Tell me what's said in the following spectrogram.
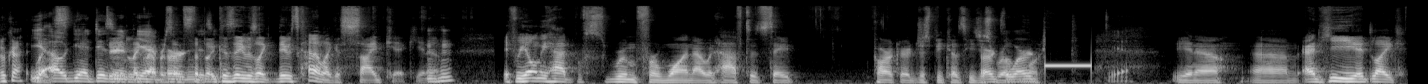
okay. Yeah, like, oh yeah, Dizzy. like yeah, represents Bird the and Dizzy. because they was like they was kind of like a sidekick, you know. Mm-hmm. If we only had room for one, I would have to say Parker, just because he just Bird's wrote more, Yeah. you know. Um, and he had like,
